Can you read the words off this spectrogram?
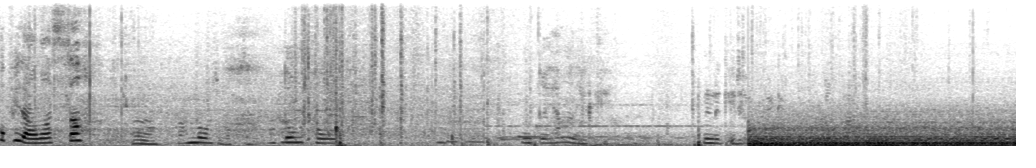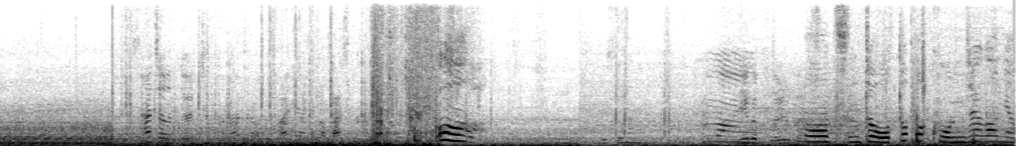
커피 남았어? 응. 한 모금씩 먹자. 너무 더워. 이렇게 하면 이렇게. 이렇게, 이렇게, 이렇게. 사전 열차로 하더라고. 많이 하더라고. 마스크. 이거 보일까? 아 진짜 워터파크 언제 가냐.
